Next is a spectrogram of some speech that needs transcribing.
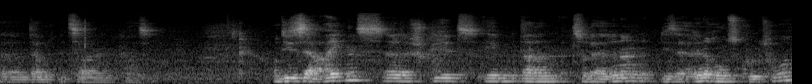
äh, damit bezahlen quasi. Und dieses Ereignis äh, spielt eben daran zu erinnern, diese Erinnerungskultur,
